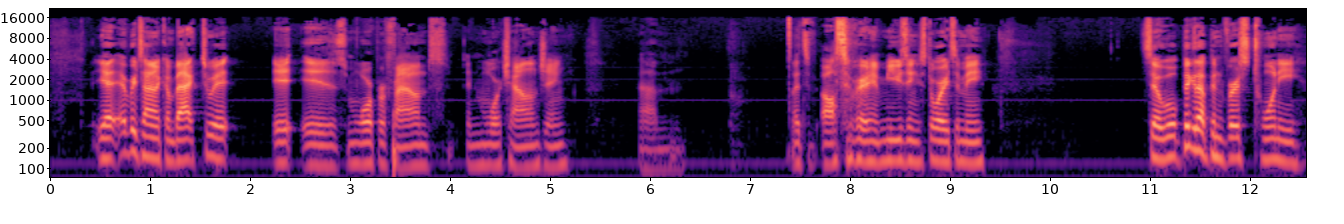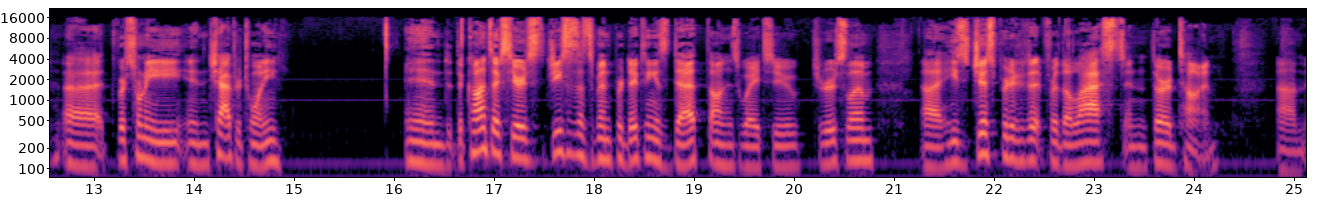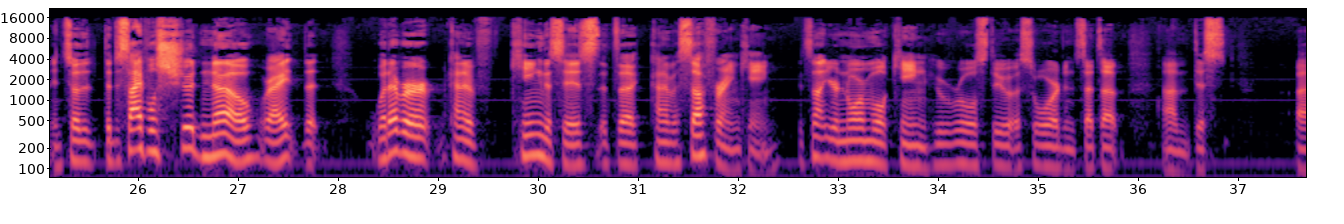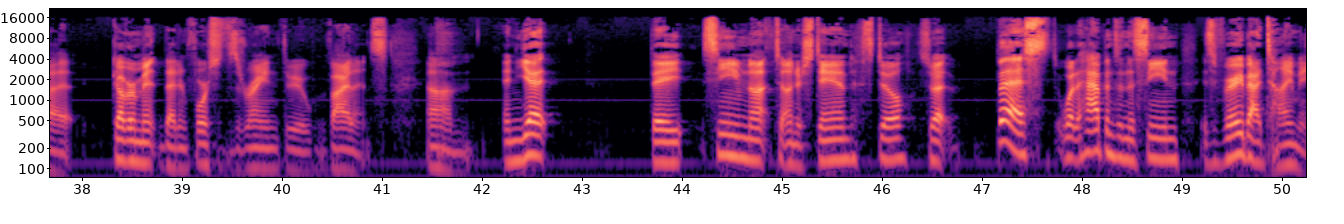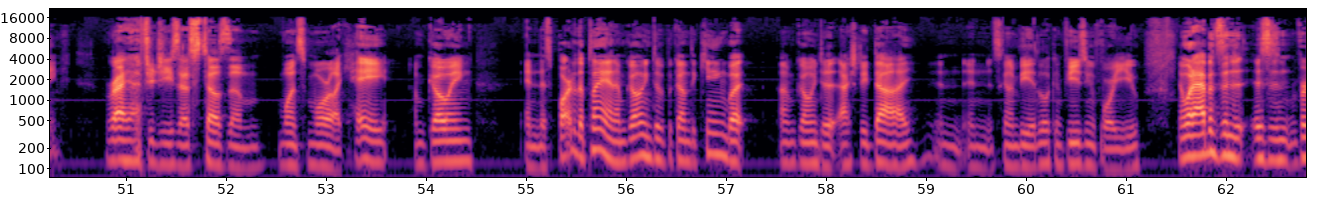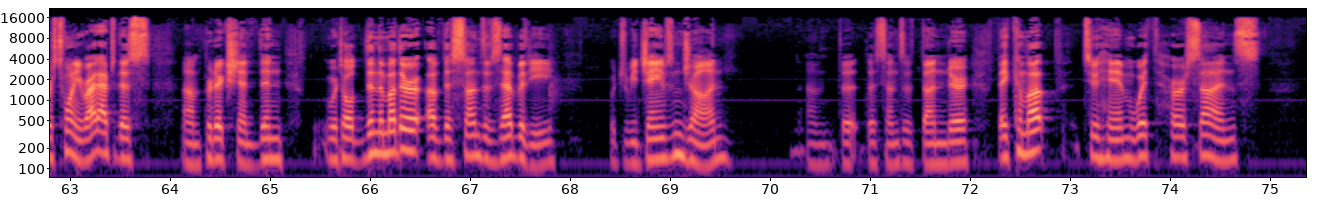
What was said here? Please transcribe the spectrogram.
Yet every time I come back to it, it is more profound and more challenging. Um, it's also a very amusing story to me. So we'll pick it up in verse 20, uh, verse 20 in chapter 20. And the context here is Jesus has been predicting his death on his way to Jerusalem. Uh, he's just predicted it for the last and third time. Um, and so the, the, disciples should know, right, that whatever kind of king this is, it's a kind of a suffering king. It's not your normal king who rules through a sword and sets up um, this uh, government that enforces his reign through violence. Um, and yet, they seem not to understand still. So, at best, what happens in the scene is very bad timing. Right after Jesus tells them once more, like, hey, I'm going and as part of the plan, I'm going to become the king, but I'm going to actually die, and, and it's going to be a little confusing for you. And what happens in, is in verse 20, right after this um, prediction, then we're told, then the mother of the sons of Zebedee, which would be James and John, um, the, the sons of thunder, they come up to him with her sons,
